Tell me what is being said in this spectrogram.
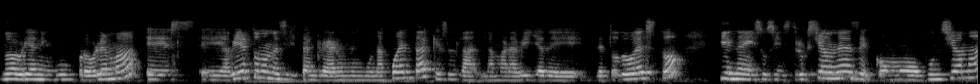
no habría ningún problema. Es eh, abierto, no necesitan crear ninguna cuenta, que esa es la, la maravilla de, de todo esto. Tiene ahí sus instrucciones de cómo funciona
